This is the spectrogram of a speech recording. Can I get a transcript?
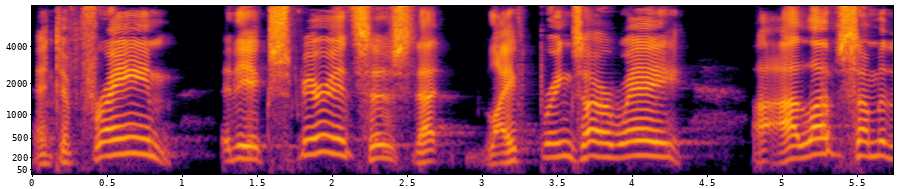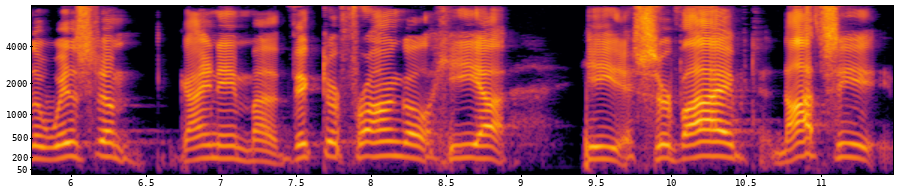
and to frame the experiences that life brings our way. Uh, I love some of the wisdom. A guy named uh, Viktor Frankl, he, uh, he survived Nazi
